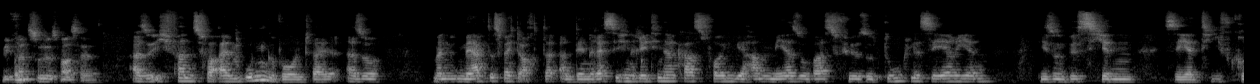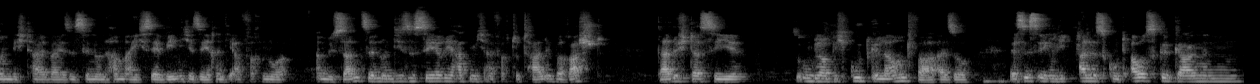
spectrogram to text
Wie fandest du das, Marcel? Also ich fand es vor allem ungewohnt, weil, also man merkt es vielleicht auch an den restlichen Retina-Cast-Folgen, wir haben mehr sowas für so dunkle Serien, die so ein bisschen sehr tiefgründig teilweise sind und haben eigentlich sehr wenige Serien, die einfach nur amüsant sind. Und diese Serie hat mich einfach total überrascht, dadurch, dass sie so unglaublich gut gelaunt war. Also es ist irgendwie alles gut ausgegangen,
